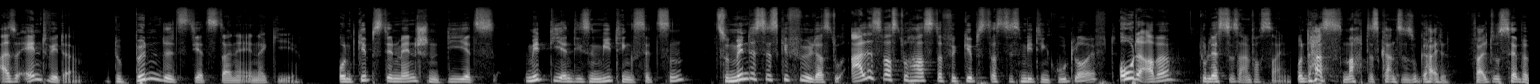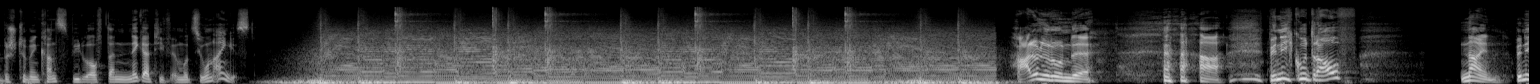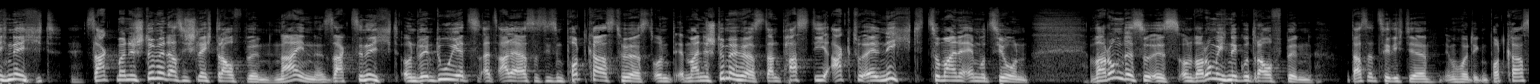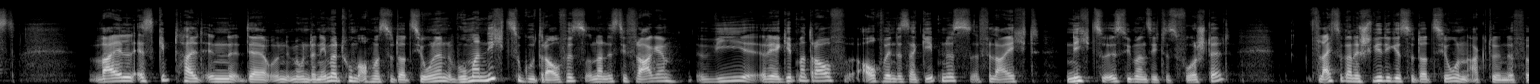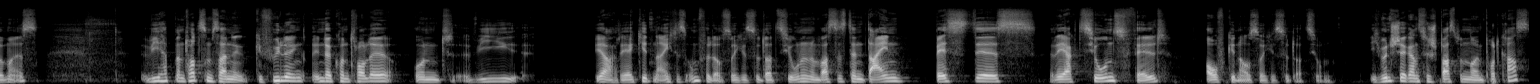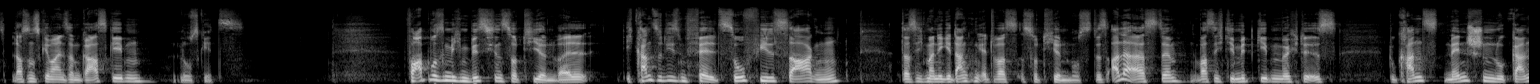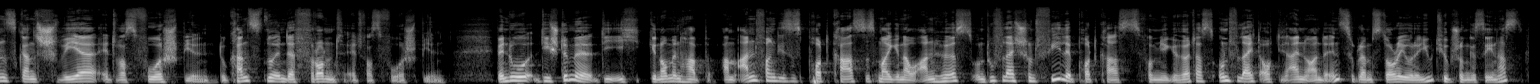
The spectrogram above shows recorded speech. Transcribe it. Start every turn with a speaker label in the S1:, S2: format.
S1: Also entweder du bündelst jetzt deine Energie und gibst den Menschen, die jetzt mit dir in diesen Meetings sitzen, zumindest das Gefühl, dass du alles, was du hast, dafür gibst, dass das Meeting gut läuft. Oder aber du lässt es einfach sein. Und das macht das Ganze so geil, weil du selber bestimmen kannst, wie du auf deine Negativemotionen eingehst. Hallo eine Runde. Bin ich gut drauf? Nein, bin ich nicht. Sagt meine Stimme, dass ich schlecht drauf bin? Nein, sagt sie nicht. Und wenn du jetzt als allererstes diesen Podcast hörst und meine Stimme hörst, dann passt die aktuell nicht zu meiner Emotion. Warum das so ist und warum ich nicht gut drauf bin, das erzähle ich dir im heutigen Podcast. Weil es gibt halt in der, im Unternehmertum auch mal Situationen, wo man nicht so gut drauf ist. Und dann ist die Frage, wie reagiert man drauf, auch wenn das Ergebnis vielleicht nicht so ist, wie man sich das vorstellt vielleicht sogar eine schwierige Situation aktuell in der Firma ist. Wie hat man trotzdem seine Gefühle in der Kontrolle und wie ja, reagiert denn eigentlich das Umfeld auf solche Situationen und was ist denn dein bestes Reaktionsfeld auf genau solche Situationen? Ich wünsche dir ganz viel Spaß beim neuen Podcast. Lass uns gemeinsam Gas geben. Los geht's. Vorab muss ich mich ein bisschen sortieren, weil ich kann zu diesem Feld so viel sagen, dass ich meine Gedanken etwas sortieren muss. Das allererste, was ich dir mitgeben möchte, ist, du kannst Menschen nur ganz, ganz schwer etwas vorspielen. Du kannst nur in der Front etwas vorspielen. Wenn du die Stimme, die ich genommen habe, am Anfang dieses Podcasts mal genau anhörst und du vielleicht schon viele Podcasts von mir gehört hast und vielleicht auch die eine oder andere Instagram-Story oder YouTube schon gesehen hast,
